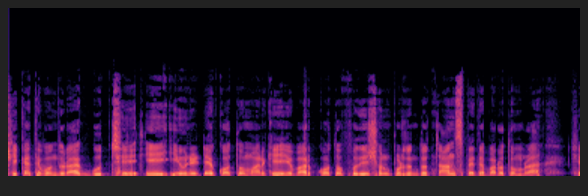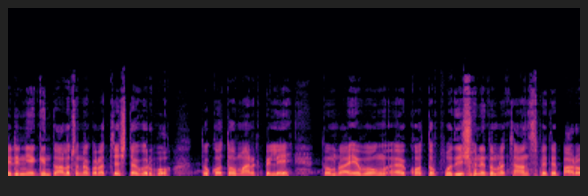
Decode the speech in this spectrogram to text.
শিক্ষার্থী বন্ধুরা, গুচ্ছে এই ইউনিটে কত মার্কে এবার কত পজিশন পর্যন্ত চান্স পেতে পারো তোমরা, সেটি নিয়ে কিন্তু আলোচনা করার চেষ্টা করব। তো কত মার্ক পেলে তোমরা এবং কত পজিশনে তোমরা চান্স পেতে পারো,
